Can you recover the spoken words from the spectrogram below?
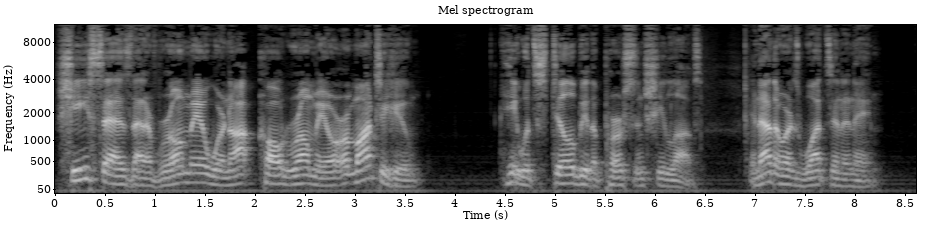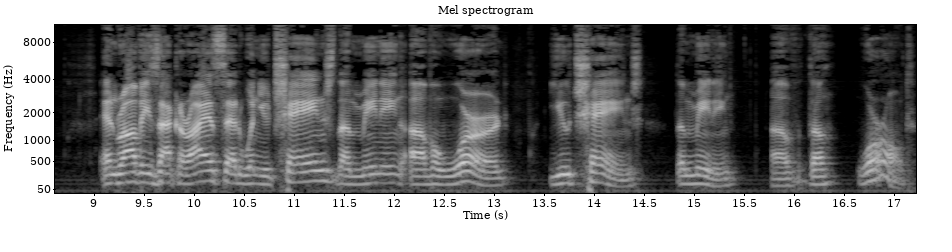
She says that if Romeo were not called Romeo or Montague, he would still be the person she loves. In other words, what's in a name? And Ravi Zacharias said, when you change the meaning of a word, you change the meaning of the world.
